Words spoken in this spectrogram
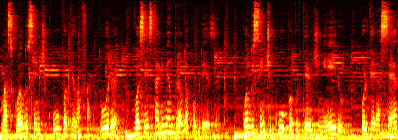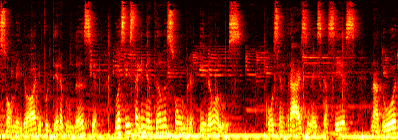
Mas quando sente culpa pela fartura, você está alimentando a pobreza. Quando sente culpa por ter dinheiro, por ter acesso ao melhor e por ter abundância, você está alimentando a sombra e não a luz. Concentrar-se na escassez, na dor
